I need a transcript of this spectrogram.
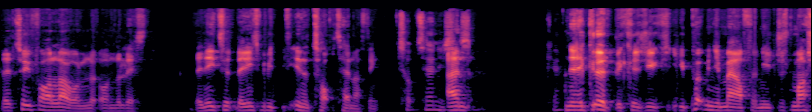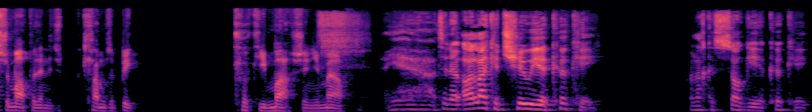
They're too far low on the- on the list. They need to. They need to be in the top ten. I think. Top 10 is And okay. And they're good because you you put them in your mouth and you just mush them up and then it just becomes a big cookie mush in your mouth. Yeah, I don't know. I like a chewier cookie. I like a soggier cookie.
